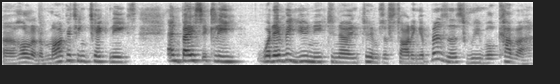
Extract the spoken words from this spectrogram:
a whole lot of marketing techniques. And basically, whatever you need to know in terms of starting a business, we will cover.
